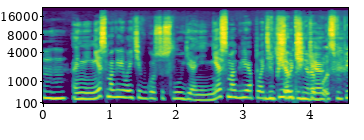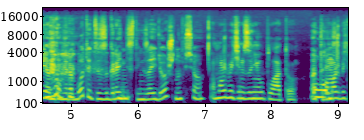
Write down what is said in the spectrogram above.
Мгм. Они не смогли войти в госуслуги, они не смогли оплатить не счетчики. рабо- С VPN-то не работает, из-за границы ты не зайдешь, ну все. А может быть, им за неуплату. О, Отрезать. может быть,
